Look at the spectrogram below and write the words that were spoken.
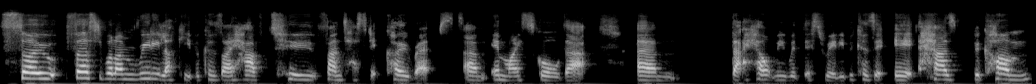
So, first of all, I'm really lucky because I have two fantastic co-reps um, in my school that um, that help me with this really because it, it has become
